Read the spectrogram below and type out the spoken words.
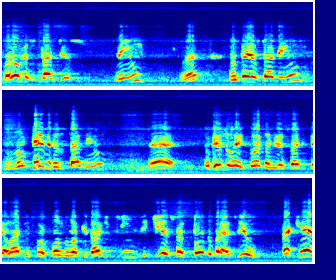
Qual é o resultado disso? Nenhum. Né? Não tem resultado nenhum, não teve resultado nenhum. É, eu vejo o reitor da Universidade de Pelotas propondo um lockdown de 15 dias para todo o Brasil para quê?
